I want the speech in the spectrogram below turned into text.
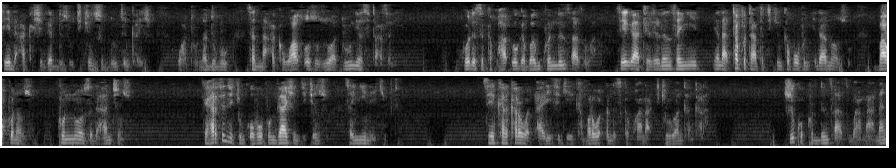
sai da aka shigar da su cikin sundukin ƙarshe wato na dubu sannan aka watso su zuwa duniyar su ta asali. Ko da suka fado gaban kundin tsatsuwa sai ga tiririn sanyi yana ta fita ta cikin kafofin idanuwansu bakunansu kunnuwansu da hancinsu. Kai har ta jikin kofofin gashin jikinsu sanyi ne yake fita. Sai karkarwa ɗari suke kamar waɗanda suka kwana cikin ruwan kankara. Shi ko kundin tsatsuba na nan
